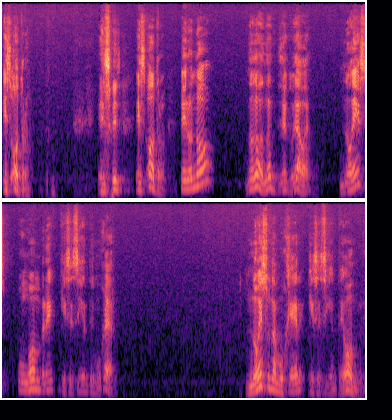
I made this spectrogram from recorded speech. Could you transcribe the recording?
Es otro. Eso es, es otro. Pero no, no, no, no, cuidado, ¿eh? No es un hombre que se siente mujer. No es una mujer que se siente hombre.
